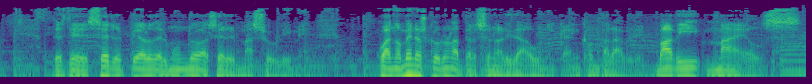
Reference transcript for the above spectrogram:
desde ser el peor del mundo a ser el más sublime, cuando menos con una personalidad única, incomparable. Buddy Miles.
